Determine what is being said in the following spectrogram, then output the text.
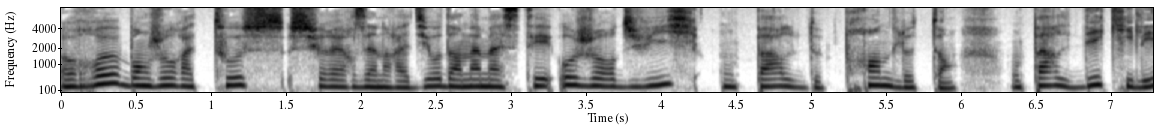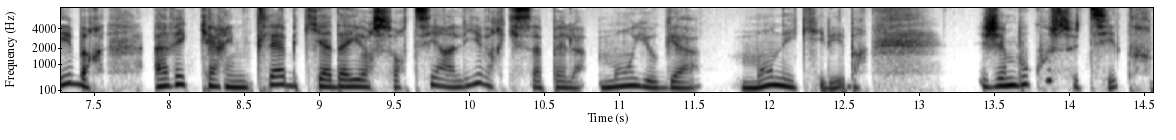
Re-bonjour à tous sur RZN Radio. Dans Namasté, aujourd'hui, on parle de prendre le temps. On parle d'équilibre avec Karine Kleb, qui a d'ailleurs sorti un livre qui s'appelle Mon yoga, mon équilibre. J'aime beaucoup ce titre.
